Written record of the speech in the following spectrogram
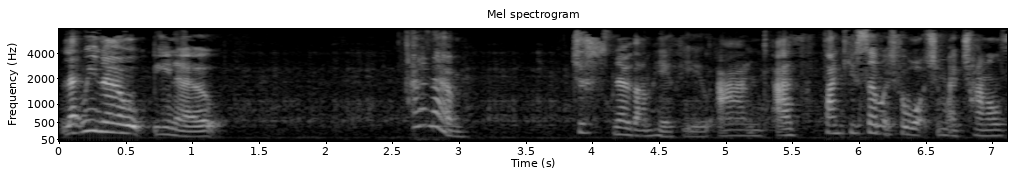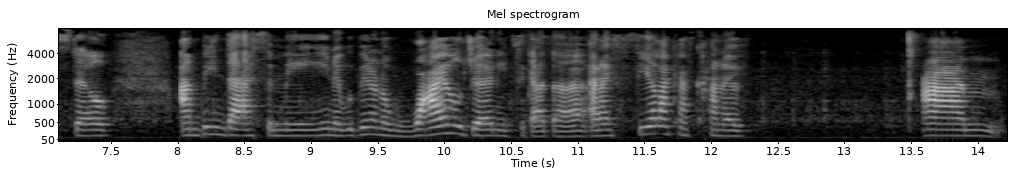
let me know, you know, I don't know. Just know that I'm here for you. And I thank you so much for watching my channel still and being there for me. You know, we've been on a wild journey together. And I feel like I've kind of um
